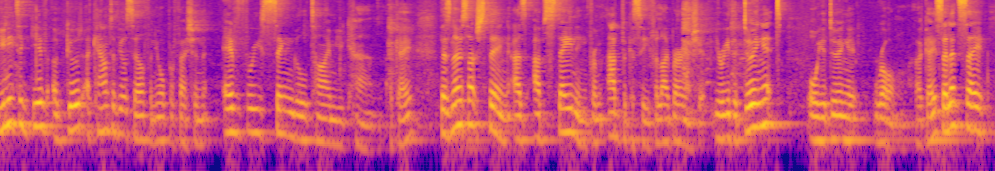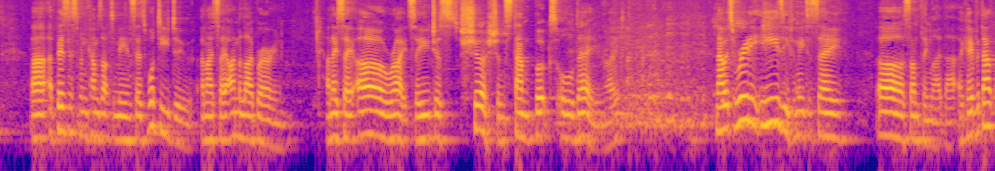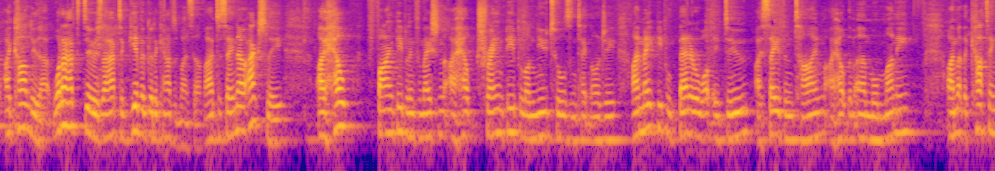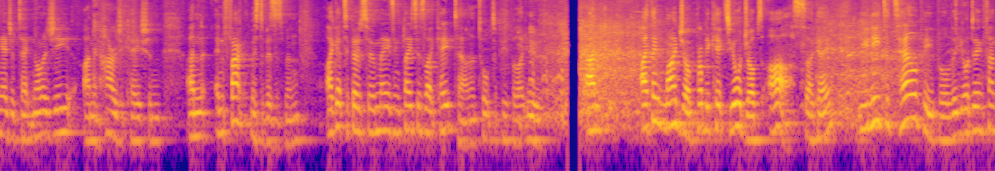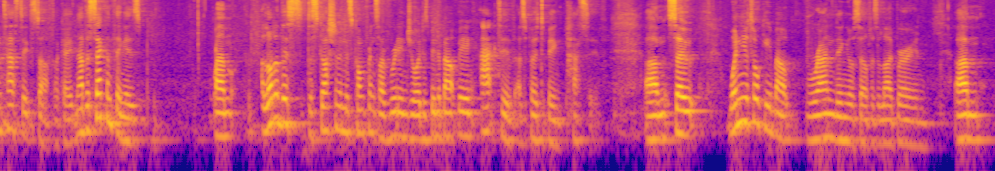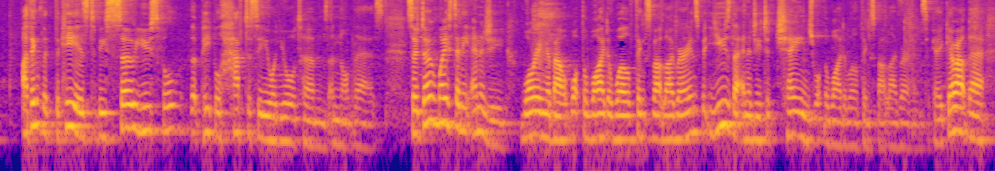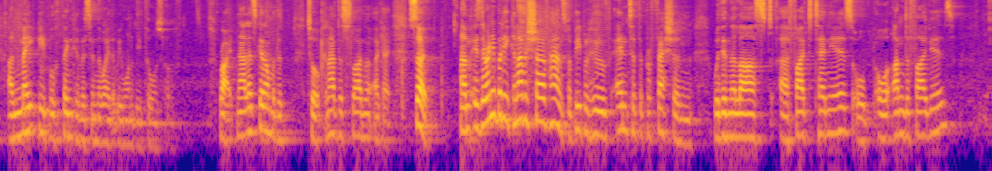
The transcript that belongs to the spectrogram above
you need to give a good account of yourself and your profession every single time you can, okay? There's no such thing as abstaining from advocacy for librarianship. You're either doing it or you're doing it wrong, okay? So let's say uh, a businessman comes up to me and says, What do you do? And I say, I'm a librarian. And they say, oh, right, so you just shush and stamp books all day, right? now, it's really easy for me to say, oh, something like that, okay? But that, I can't do that. What I have to do is I have to give a good account of myself. I have to say, no, actually, I help find people information. I help train people on new tools and technology. I make people better at what they do. I save them time. I help them earn more money. I'm at the cutting edge of technology. I'm in higher education. And in fact, Mr. Businessman, I get to go to amazing places like Cape Town and talk to people like you. And I think my job probably kicks your job's ass, okay? You need to tell people that you're doing fantastic stuff, okay? Now, the second thing is, um, a lot of this discussion in this conference I've really enjoyed has been about being active as opposed to being passive. Um, so, when you're talking about branding yourself as a librarian, um, I think the, the key is to be so useful that people have to see you on your terms and not theirs. So don't waste any energy worrying about what the wider world thinks about librarians, but use that energy to change what the wider world thinks about librarians. Okay? Go out there and make people think of us in the way that we want to be thought of. Right, now let's get on with the talk. Can I have the slide? Okay. So, um, is there anybody, can I have a show of hands for people who've entered the profession within the last uh, five to ten years or, or under five years?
